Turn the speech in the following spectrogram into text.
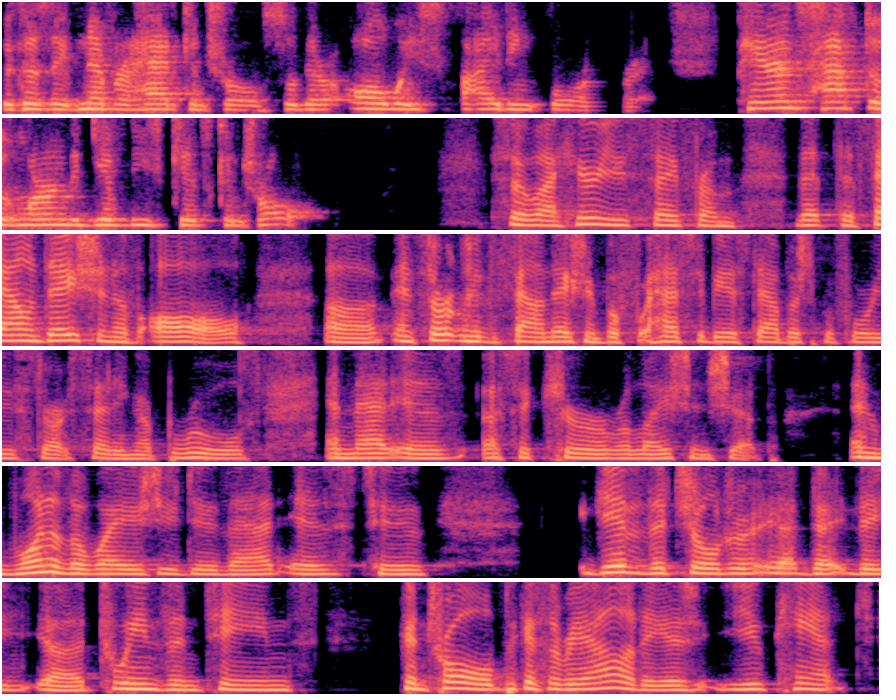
because they've never had control. So they're always fighting for it. Parents have to learn to give these kids control. So I hear you say from that the foundation of all, uh, and certainly the foundation before has to be established before you start setting up rules, and that is a secure relationship. And one of the ways you do that is to give the children, uh, the, the uh, tweens and teens, control because the reality is you can't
